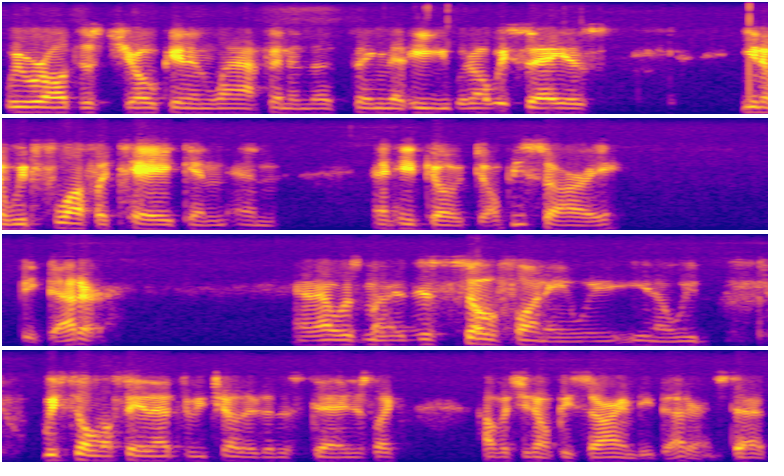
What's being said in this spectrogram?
we were all just joking and laughing. And the thing that he would always say is you know we'd fluff a take and and and he'd go don't be sorry. Be better. And that was my just so funny. We you know we we still all say that to each other to this day just like how about you don't be sorry and be better instead?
